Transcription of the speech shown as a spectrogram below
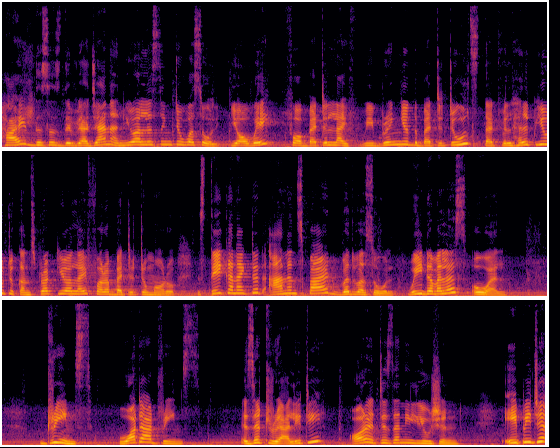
Hi, this is Divya Jain, and you are listening to Vasol, your way for better life. We bring you the better tools that will help you to construct your life for a better tomorrow. Stay connected and inspired with Vasol. We develop OL. Dreams. What are dreams? Is it reality or it is an illusion? APJ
